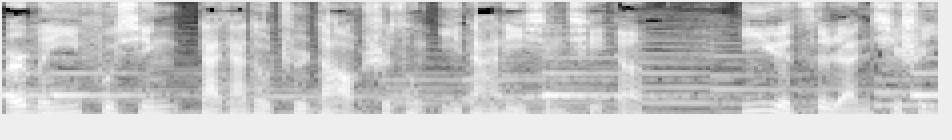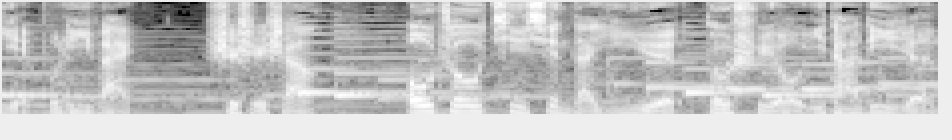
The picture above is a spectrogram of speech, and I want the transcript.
而文艺复兴，大家都知道是从意大利兴起的，音乐自然其实也不例外。事实上，欧洲近现代音乐都是由意大利人，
